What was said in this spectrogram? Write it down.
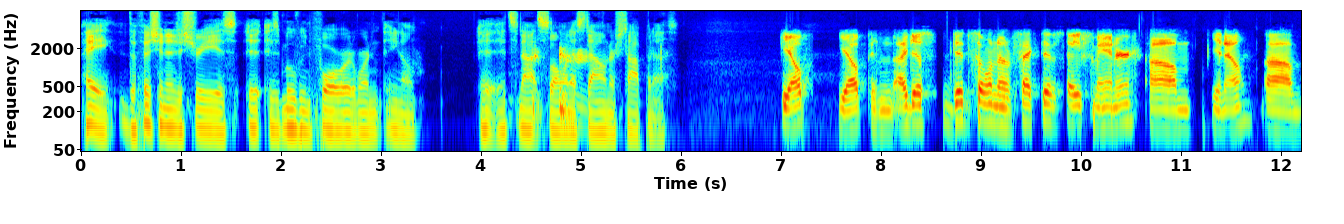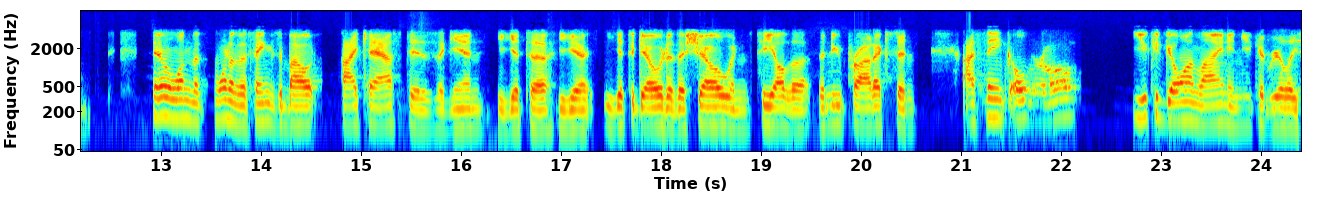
hey, the fishing industry is is moving forward. We're you know, it's not slowing us down or stopping us. Yep. Yep, and I just did so in an effective, safe manner. Um, you know, um, you know one of the one of the things about ICAST is again you get to you get you get to go to the show and see all the the new products, and I think overall you could go online and you could really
